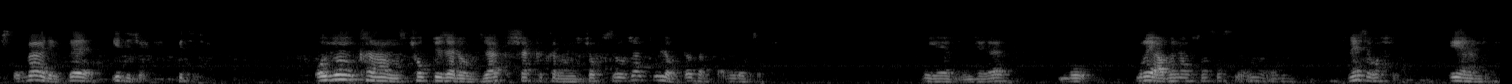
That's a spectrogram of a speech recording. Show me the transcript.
İşte böylelikle gidecek, bitecek. Oyun kanalımız çok güzel olacak, şaka kanalımız çok güzel olacak, vlog da zaten gelecek. İyi eğlenceler. Bu buraya abone olsanız olur? Neyse boş. İyi eğlenceler.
